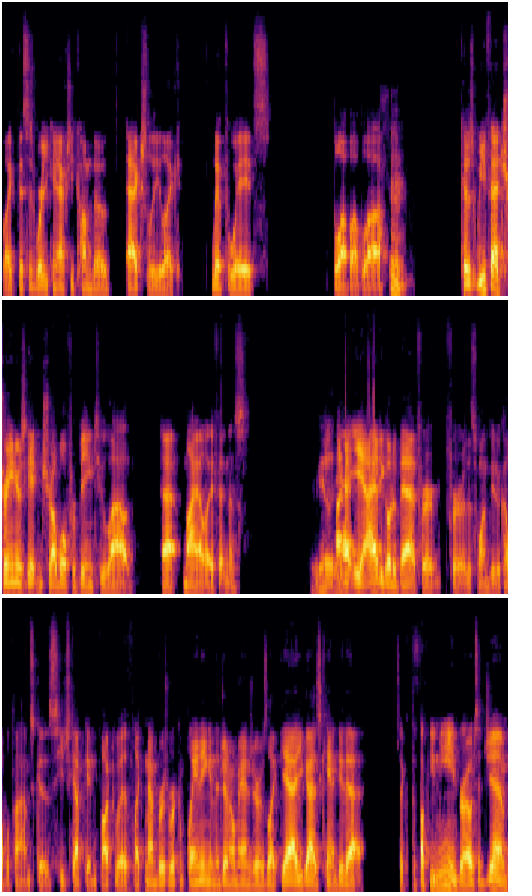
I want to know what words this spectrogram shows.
Like this is where you can actually come to actually like lift weights, blah blah blah. Hmm. Cuz we've had trainers get in trouble for being too loud at my LA Fitness. Really? I had, yeah, I had to go to bat for for this one dude a couple times because he just kept getting fucked with. Like members were complaining, and the general manager was like, "Yeah, you guys can't do that." It's like, "What the fuck you mean, bro? It's a gym."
